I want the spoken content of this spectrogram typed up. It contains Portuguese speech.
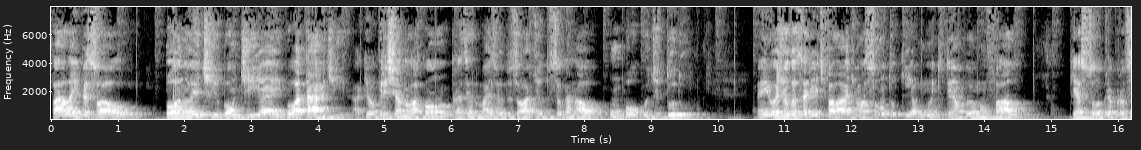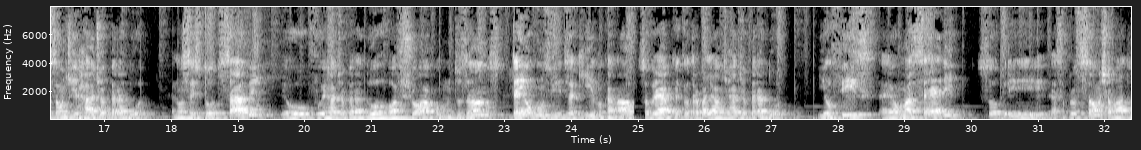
Fala aí pessoal, boa noite, bom dia e boa tarde. Aqui é o Cristiano Larcon trazendo mais um episódio do seu canal Um pouco de Tudo. Bem, hoje eu gostaria de falar de um assunto que há muito tempo eu não falo, que é sobre a profissão de radiooperador. Não sei se todos sabem, eu fui radiooperador offshore por muitos anos. Tem alguns vídeos aqui no canal sobre a época que eu trabalhava de radiooperador. E eu fiz é, uma série sobre essa profissão chamada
